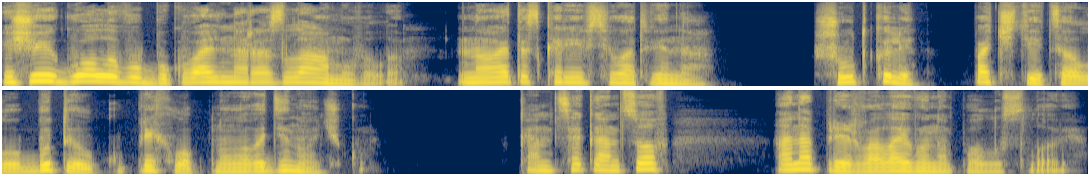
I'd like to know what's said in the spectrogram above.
Еще и голову буквально разламывала, но это, скорее всего, от вина. Шутка ли, почти целую бутылку прихлопнула в одиночку. В конце концов, она прервала его на полуслове.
